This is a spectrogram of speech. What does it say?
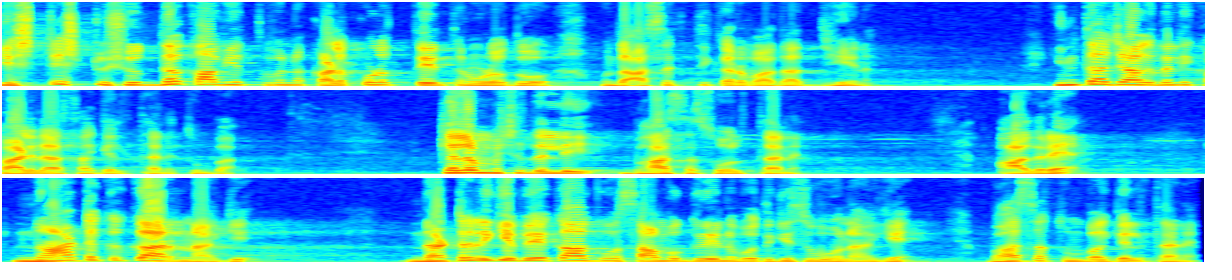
ಎಷ್ಟೆಷ್ಟು ಶುದ್ಧ ಕಾವ್ಯತ್ವವನ್ನು ಕಳ್ಕೊಳ್ಳುತ್ತೆ ಅಂತ ನೋಡೋದು ಒಂದು ಆಸಕ್ತಿಕರವಾದ ಅಧ್ಯಯನ. ಇಂಥ ಜಾಗದಲ್ಲಿ ಕಾಳಿದಾಸ ಗೆಲ್ತಾನೆ ತುಂಬ. ಕೆಲವಂಶದಲ್ಲಿ ಭಾಸ ಸೋಲ್ತಾನೆ. ಆದರೆ ನಾಟಕಕಾರನಾಗಿ ನಟರಿಗೆ ಬೇಕಾಗುವ ಸಾಮಗ್ರಿಯನ್ನು ಒದಗಿಸುವವನಾಗಿ ಭಾಸ ತುಂಬ ಗೆಲ್ತಾನೆ.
